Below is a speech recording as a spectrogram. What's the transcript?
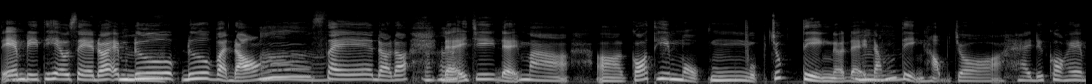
thì em Ừ. đi theo xe đó em Ừ. đưa đưa và đón À. xe đó đó ha. để chi để mà ờ, có thêm một một chút tiền nữa để Ừ. đóng tiền học cho hai đứa con em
